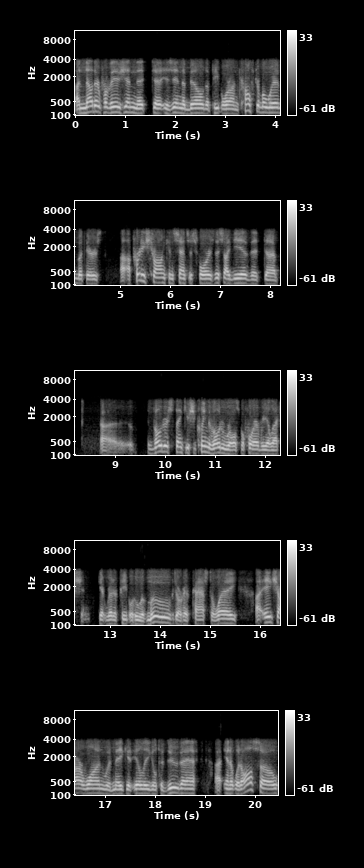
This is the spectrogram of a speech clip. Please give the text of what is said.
another provision that uh, is in the bill that people are uncomfortable with, but there's a pretty strong consensus for is this idea that uh, uh, voters think you should clean the voter rolls before every election, get rid of people who have moved or have passed away. Uh, HR 1 would make it illegal to do that, uh, and it would also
